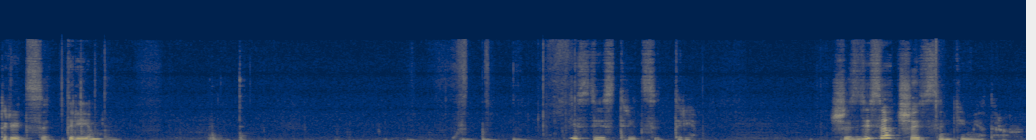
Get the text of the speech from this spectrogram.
33. здесь 33. 66 сантиметров.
